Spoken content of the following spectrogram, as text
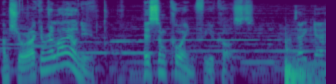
I'm sure I can rely on you. Here's some coin for your costs. Take care.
